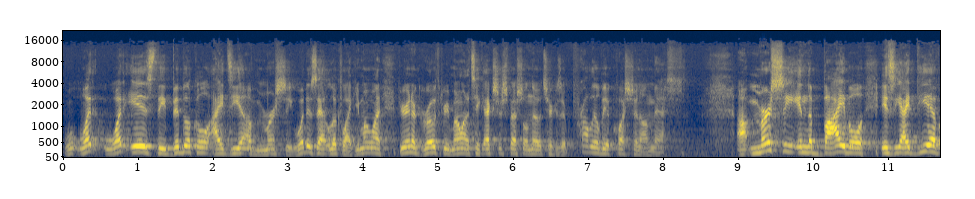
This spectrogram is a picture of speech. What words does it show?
what, what is the biblical idea of mercy? What does that look like? You might want, if you're in a growth group, you might want to take extra special notes here because there probably will be a question on this. Uh, mercy in the Bible is the idea of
